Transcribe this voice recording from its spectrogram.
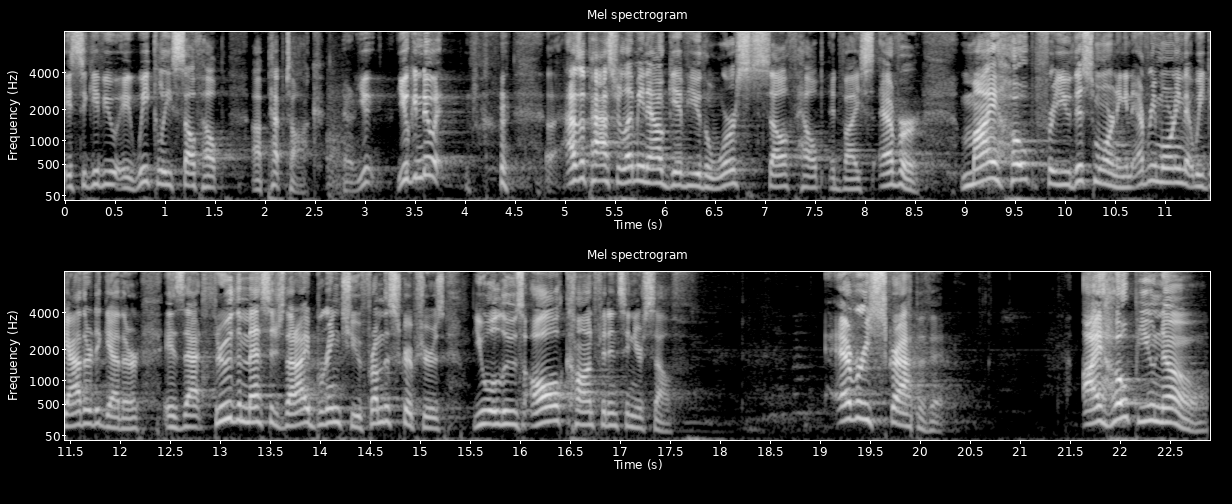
is to give you a weekly self help uh, pep talk. You, you can do it. As a pastor, let me now give you the worst self help advice ever. My hope for you this morning and every morning that we gather together is that through the message that I bring to you from the scriptures, you will lose all confidence in yourself. Every scrap of it. I hope you know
